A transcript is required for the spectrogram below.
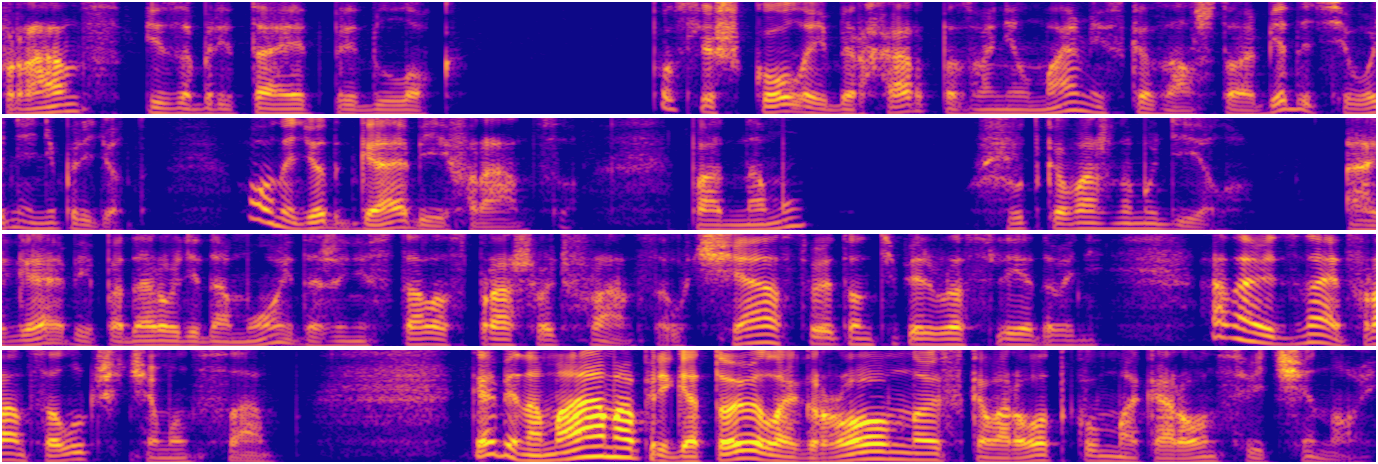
Франц изобретает предлог. После школы Эберхард позвонил маме и сказал, что обедать сегодня не придет. Он идет к Габи и Францу по одному жутко важному делу. А Габи по дороге домой даже не стала спрашивать Франца, участвует он теперь в расследовании. Она ведь знает Франца лучше, чем он сам. Габина мама приготовила огромную сковородку макарон с ветчиной.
